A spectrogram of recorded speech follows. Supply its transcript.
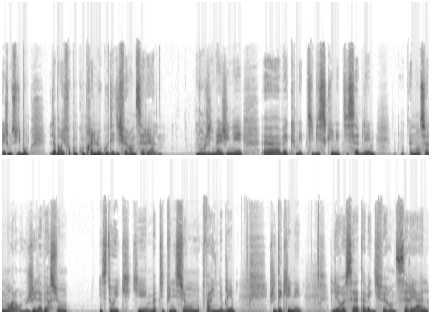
Et je me suis dit, bon, d'abord, il faut qu'on comprenne le goût des différentes céréales. Donc j'ai imaginé euh, avec mes petits biscuits, mes petits sablés, non seulement, alors j'ai la version historique qui est ma petite punition farine de blé, j'ai décliné les recettes avec différentes céréales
